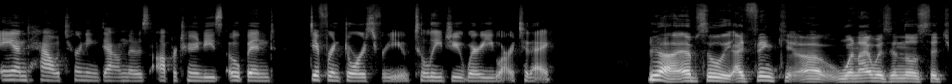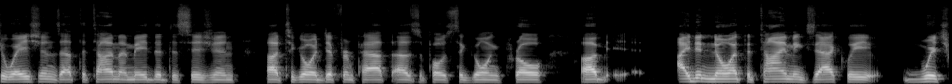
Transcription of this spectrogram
and how turning down those opportunities opened different doors for you to lead you where you are today. Yeah, absolutely. I think uh, when I was in those situations at the time, I made the decision uh, to go a different path as opposed to going pro. Um, I didn't know at the time exactly which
